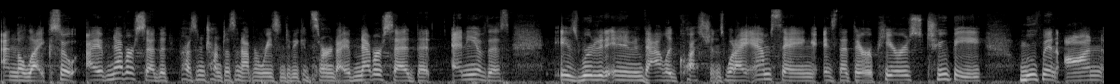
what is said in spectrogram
and the like. So I have never said that President Trump doesn't have a reason to be concerned. I have never said that any of this is rooted in invalid questions. What I am saying is that there appears to be movement on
